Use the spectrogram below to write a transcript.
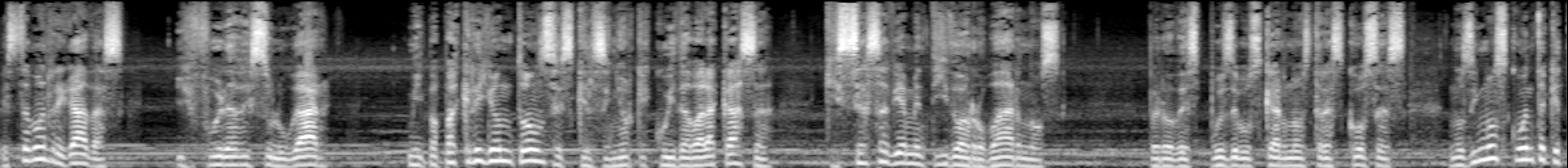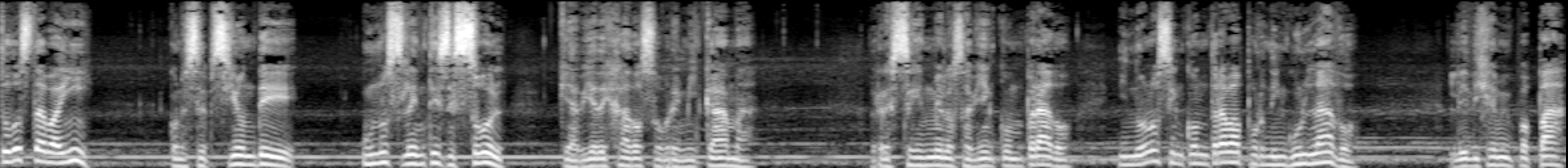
estaban regadas y fuera de su lugar. Mi papá creyó entonces que el señor que cuidaba la casa quizás había metido a robarnos, pero después de buscar nuestras cosas, nos dimos cuenta que todo estaba ahí, con excepción de unos lentes de sol que había dejado sobre mi cama. Recién me los habían comprado y no los encontraba por ningún lado. Le dije a mi papá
